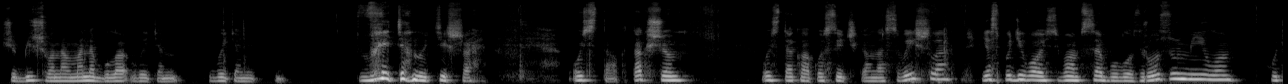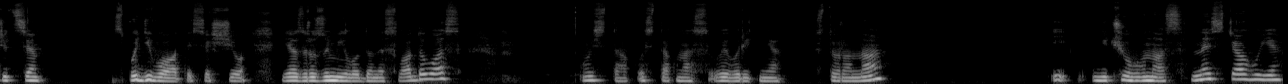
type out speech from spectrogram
щоб більш вона в мене була витягну, витягну, витягнутіша. Ось так. Так що ось така косичка у нас вийшла. Я сподіваюся, вам все було зрозуміло. Хочеться сподіватися, що я зрозуміло донесла до вас. Ось так, ось так у нас виворітня сторона. І нічого в нас не стягує.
